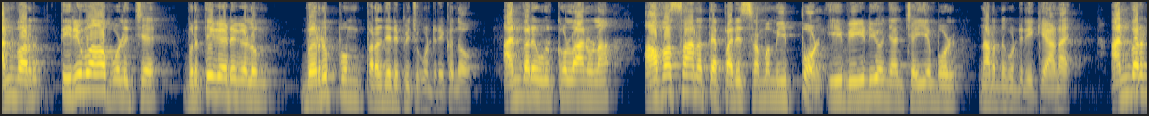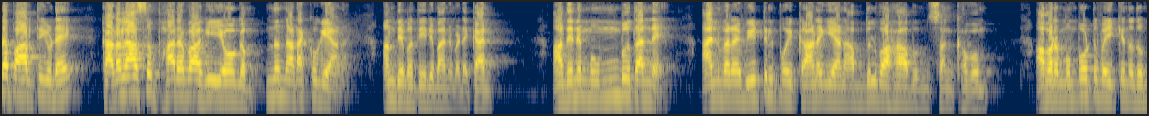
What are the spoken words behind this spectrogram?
അൻവർ തിരുവാ പൊളിച്ച് വൃത്തികേടുകളും വെറുപ്പും പ്രചരിപ്പിച്ചുകൊണ്ടിരിക്കുന്നു അൻവറെ ഉൾക്കൊള്ളാനുള്ള അവസാനത്തെ പരിശ്രമം ഇപ്പോൾ ഈ വീഡിയോ ഞാൻ ചെയ്യുമ്പോൾ നടന്നുകൊണ്ടിരിക്കുകയാണ്. അൻവറുടെ പാർട്ടിയുടെ കടലാസ് ഭാരവാഹി യോഗം ഇന്ന് നടക്കുകയാണ് അന്തിമ തീരുമാനമെടുക്കാൻ. അതിനു മുമ്പ് തന്നെ അൻവറെ വീട്ടിൽ പോയി കാണുകയാണ് അബ്ദുൽ വഹാബും സംഘവും. അവർ മുമ്പോട്ട് വയ്ക്കുന്നതും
